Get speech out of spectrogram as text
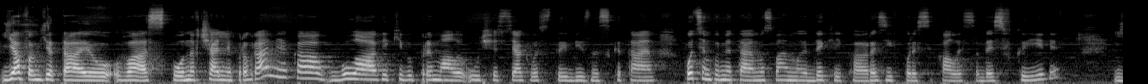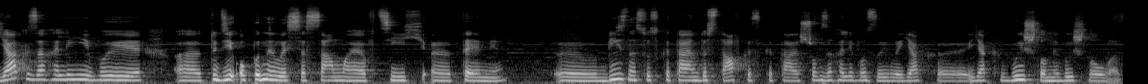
я пам'ятаю вас по навчальній програмі, яка була, в якій ви приймали участь, як вести бізнес з Китаєм. Потім пам'ятаю, ми з вами декілька разів пересікалися десь в Києві. Як взагалі ви е, тоді опинилися саме в цій е, темі? е, Бізнесу з Китаєм, доставки з Китаю, що взагалі возили, як, е, як вийшло, не вийшло у вас?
